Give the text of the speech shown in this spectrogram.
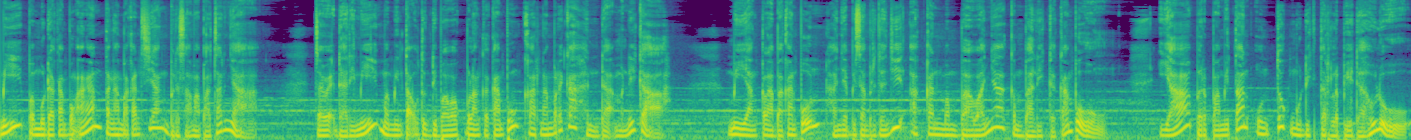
Mi, pemuda kampung Angan, tengah makan siang bersama pacarnya. Cewek dari Mi meminta untuk dibawa pulang ke kampung karena mereka hendak menikah. Mi yang kelabakan pun hanya bisa berjanji akan membawanya kembali ke kampung. Ia berpamitan untuk mudik terlebih dahulu.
